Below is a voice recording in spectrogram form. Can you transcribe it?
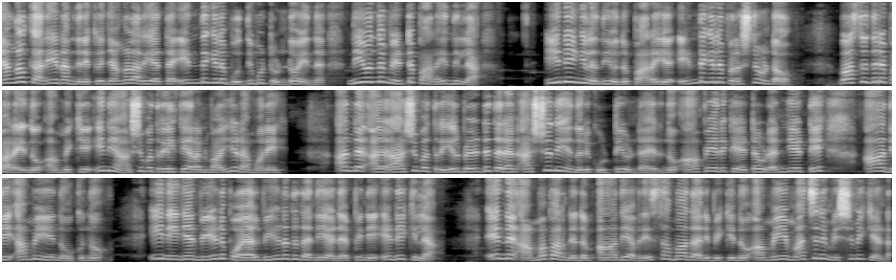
ഞങ്ങൾക്കറിയണം നിനക്ക്. ഞങ്ങൾ അറിയാത്ത എന്തെങ്കിലും ബുദ്ധിമുട്ടുണ്ടോ എന്ന്. നീ ഒന്നും വിട്ട് പറയുന്നില്ല. ഇനിയെങ്കിലും നീ ഒന്ന് പറയ്. എന്തെങ്കിലും പ്രശ്നമുണ്ടോ? വസുന്ധര പറയുന്നു അമ്മയ്ക്ക് ഇനി ആശുപത്രിയിൽ കയറാൻ വയ്യടാ മോനെ. അന്ന് ആശുപത്രിയിൽ ബ്ലഡ് തരാൻ അശ്വതി എന്നൊരു കുട്ടിയുണ്ടായിരുന്നു ആ പേര് കേട്ട ഉടൻ ഞെട്ടി ആദി അമ്മയെ നോക്കുന്നു. ഇനി ഞാൻ വീട് പോയാൽ വീണത് തന്നെയാണ് പിന്നെ എണീക്കില്ല. എന്ന് അമ്മ പറഞ്ഞതും ആദ്യം അവരെ സമാധാനിപ്പിക്കുന്നു. അമ്മയും അച്ഛനും വിഷമിക്കേണ്ട.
